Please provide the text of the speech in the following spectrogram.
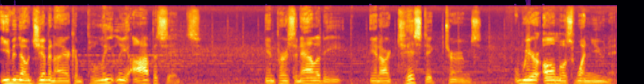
Even though Jim and I are completely opposites in personality, in artistic terms, we're almost one unit.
